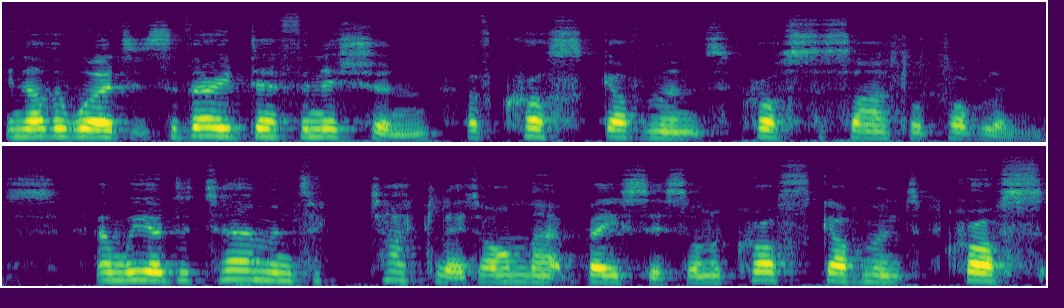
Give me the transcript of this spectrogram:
In other words, it's the very definition of cross government, cross societal problems and we are determined to tackle it on that basis, on a cross government, cross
